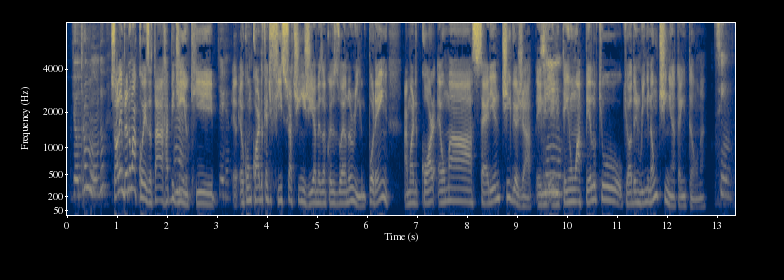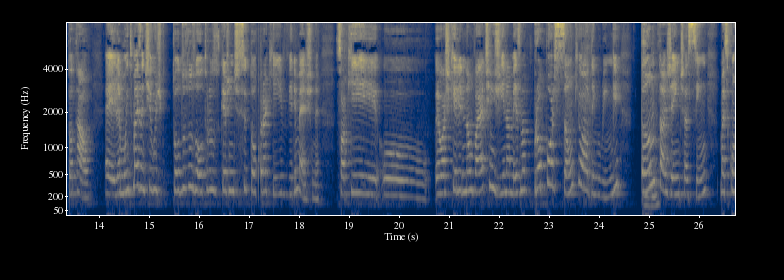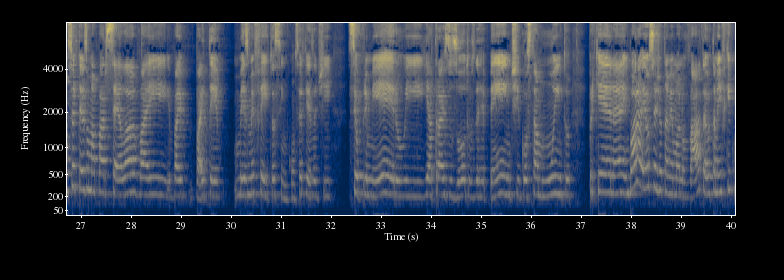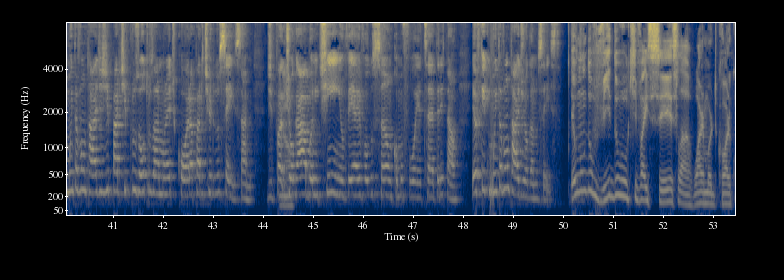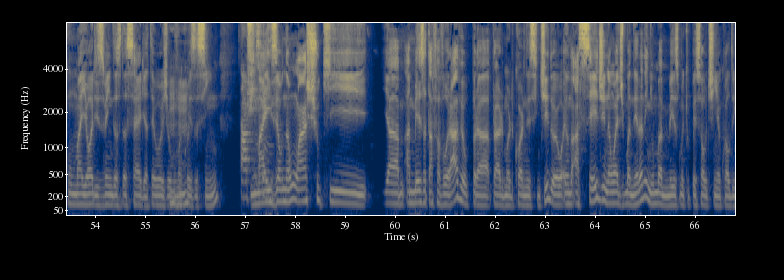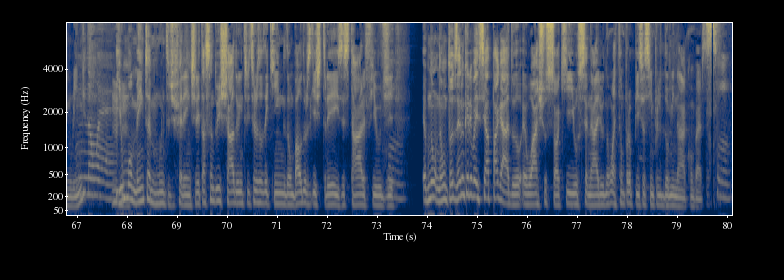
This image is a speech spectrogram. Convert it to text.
de outro mundo. Só lembrando uma coisa, tá? Rapidinho, hum, que eu, eu, concordo que é difícil atingir a mesma coisa do Elden Ring. Porém, Armored Core é uma série antiga já. Ele, ele tem um apelo que o, que o Elden Ring não tinha até então, né? Sim, total. É, ele é muito mais antigo de todos os outros que a gente citou por aqui, vira e mexe, né? Só que o eu acho que ele não vai atingir na mesma proporção que o Elden Ring, tanta uhum. gente assim, mas com certeza uma parcela vai, vai, vai ter o mesmo efeito, assim, com certeza, de ser o primeiro e ir atrás dos outros de repente, gostar muito. Porque, né, embora eu seja também uma novata, eu também fiquei com muita vontade de partir para os outros Armored Core a partir do 6, sabe? De Não. jogar bonitinho, ver a evolução, como foi, etc e tal. Eu fiquei com muita vontade jogando 6. Eu não duvido que vai ser, sei lá, o Armored Core com maiores vendas da série até hoje, alguma uhum. coisa assim. Acho Mas sim. eu não acho que e a, a mesa tá favorável pra, pra Armored Core nesse sentido. Eu, eu, a sede não é de maneira nenhuma a mesma que o pessoal tinha com Elden Ring. Não é. E uhum. o momento é muito diferente. Ele tá sanduichado entre Tears of the Kingdom, Baldur's Gate 3, Starfield. Sim. Eu não, não tô dizendo que ele vai ser apagado. Eu acho só que o cenário não é tão propício assim pra ele dominar a conversa. Sim.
